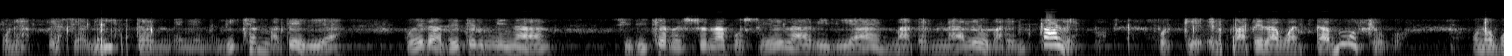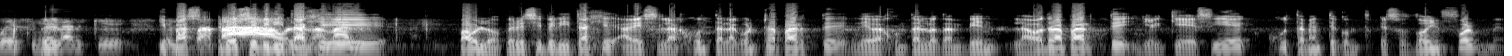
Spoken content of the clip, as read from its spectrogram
un especialista en, en dichas materias, pueda determinar si dicha persona posee las habilidades maternales o parentales, porque el papel aguanta mucho. Uno puede señalar que el pasa? pero ese peritaje, Pablo, pero ese peritaje a veces lo junta la contraparte, debe juntarlo también la otra parte y el que decide justamente con esos dos informes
